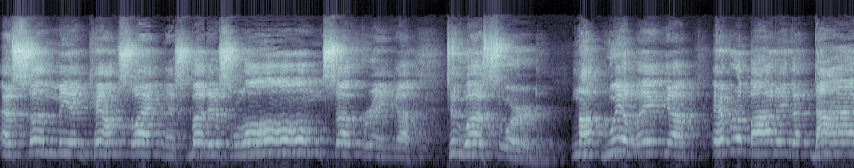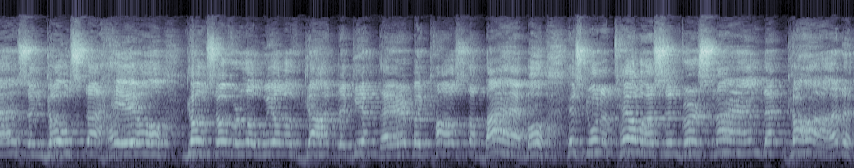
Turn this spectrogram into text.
as some men count slackness, but is long suffering uh, to usward not willing. Uh, everybody that dies and goes to hell goes over the will of God to get there because the Bible is going to tell us in verse 9 that God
